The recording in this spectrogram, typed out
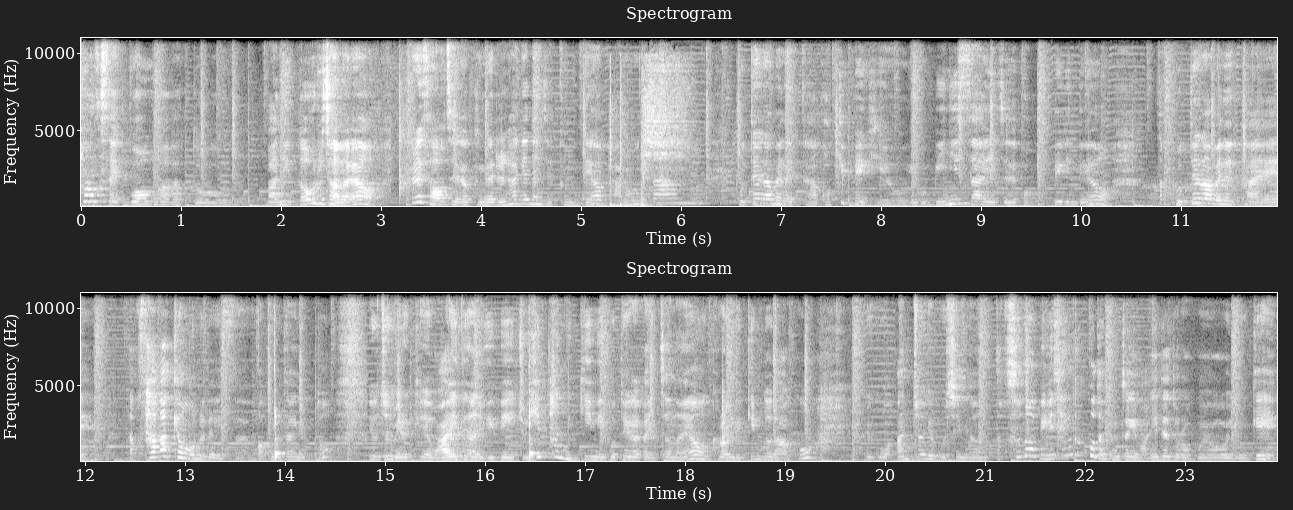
초록색 무언가가 또 많이 떠오르잖아요. 그래서 제가 구매를 하게 된 제품인데요. 바로 짠! 보테가 베네타 버킷백이에요. 이거 미니 사이즈 버킷백인데요. 딱 보테가 베네타에 딱 사각형으로 돼 있어요. 굉장히 또 요즘 이렇게 와이드한 위빙이 좀 힙한 느낌이 보테가가 있잖아요. 그런 느낌도 나고 그리고 안쪽에 보시면 딱 수납이 생각보다 굉장히 많이 되더라고요. 이게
